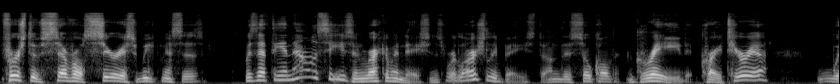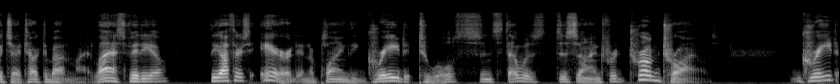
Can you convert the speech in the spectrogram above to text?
First of several serious weaknesses was that the analyses and recommendations were largely based on the so-called GRADE criteria, which I talked about in my last video. The authors erred in applying the GRADE tool, since that was designed for drug trials. GRADE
